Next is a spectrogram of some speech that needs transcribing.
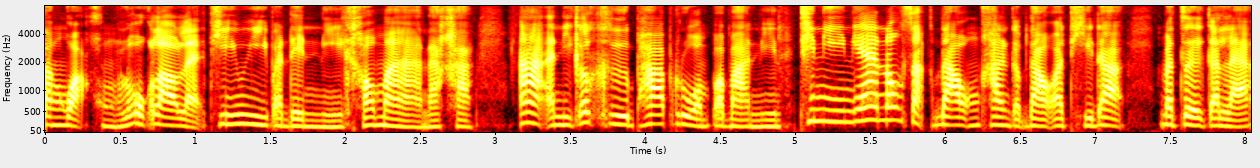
จังหวะของโลกเราแหละ ที่มีประเด็นนี้เข้ามานะคะ อะอันนี้ก็คือภาพรวมประมาณนี้ ทีนี้เนี่ยนอกจากดาวอังคารกับดาวอาทิตย์อะมาเจอกันแล้ว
